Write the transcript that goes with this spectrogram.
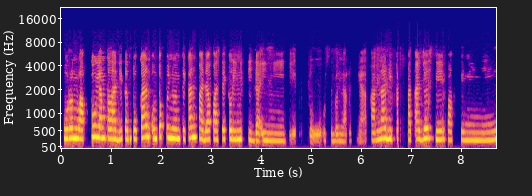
kurun waktu yang telah ditentukan untuk penyuntikan pada fase klinik 3 ini gitu sebenarnya. Karena dipercepat aja sih vaksin ini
